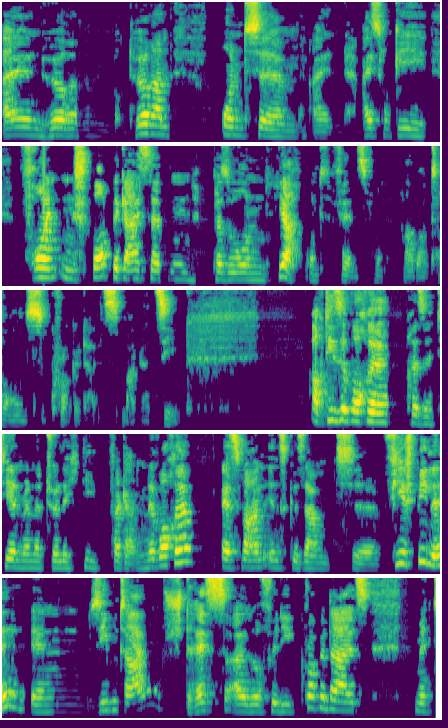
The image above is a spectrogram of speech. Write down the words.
allen Hörerinnen und Hörern und ähm, allen Eishockey-Freunden, sportbegeisterten Personen, ja, und Fans von Habertowns Crocodiles Magazin. Auch diese Woche präsentieren wir natürlich die vergangene Woche. Es waren insgesamt äh, vier Spiele in sieben Tagen. Stress also für die Crocodiles mit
